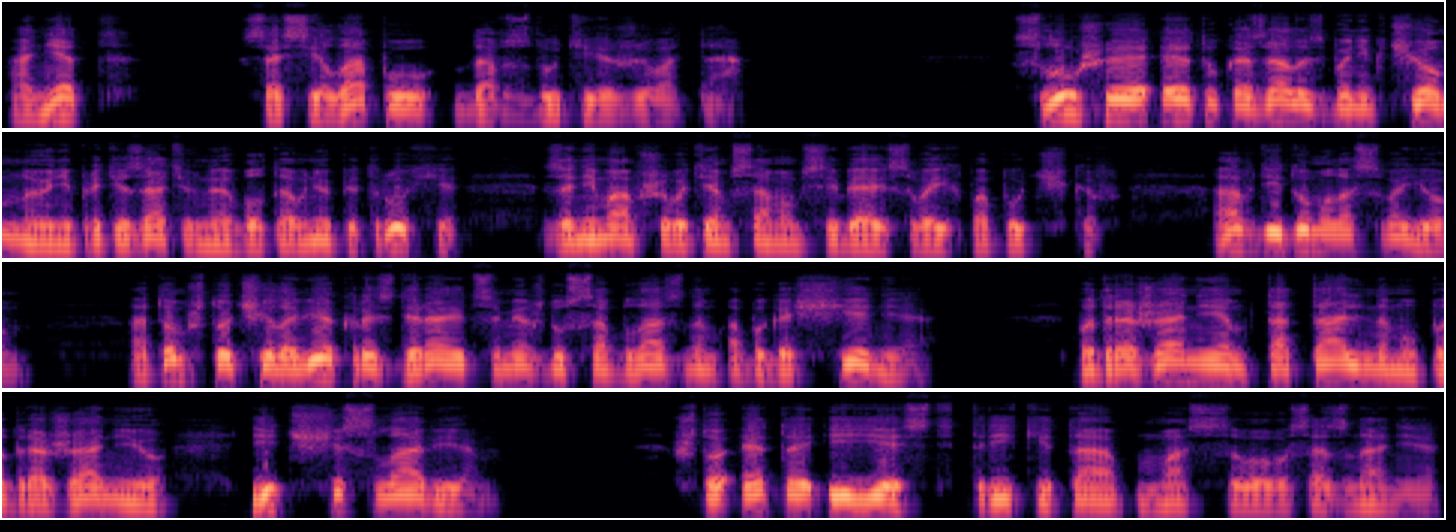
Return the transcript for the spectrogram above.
а нет, соси лапу до вздутия живота. Слушая эту, казалось бы, никчемную, непритязательную болтовню Петрухи, занимавшего тем самым себя и своих попутчиков, Авдий думал о своем, о том, что человек раздирается между соблазном обогащения, подражанием тотальному подражанию и тщеславием, что это и есть три кита массового сознания,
